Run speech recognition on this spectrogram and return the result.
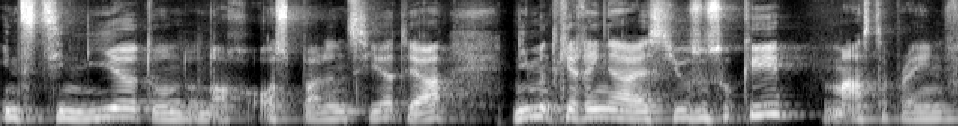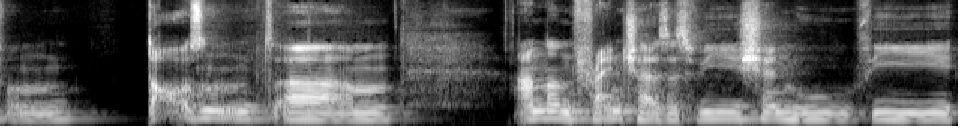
inszeniert und, und auch ausbalanciert, ja. Niemand geringer als Yu Suzuki, Masterbrain von 1000 ähm, anderen Franchises wie Shenmue, wie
